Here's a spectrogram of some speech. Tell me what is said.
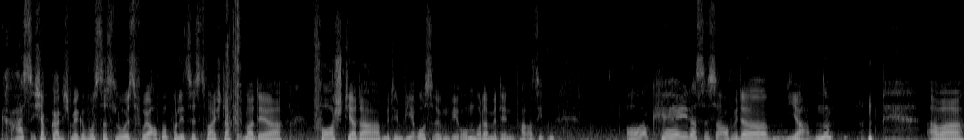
Krass, ich habe gar nicht mehr gewusst, dass Louis früher auch mal Polizist war. Ich dachte immer, der forscht ja da mit dem Virus irgendwie rum oder mit den Parasiten. Okay, das ist auch wieder, ja, ne? Aber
